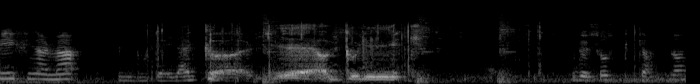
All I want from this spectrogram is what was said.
Finalement, une bouteille d'alcool. Yeah, alcoolique. De sauce piquante, là.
